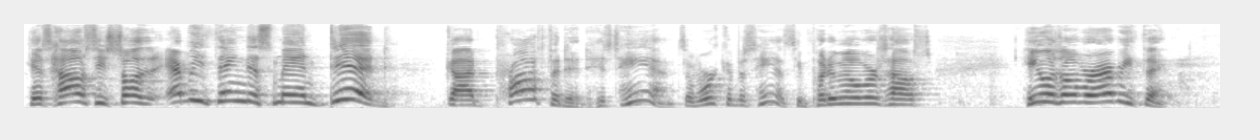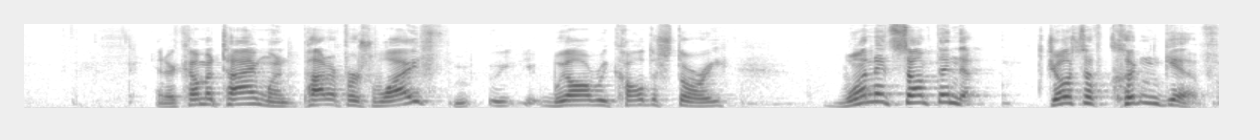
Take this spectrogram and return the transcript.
his house. He saw that everything this man did, God profited his hands, the work of his hands. He put him over his house. He was over everything. And there come a time when Potiphar's wife, we all recall the story, wanted something that Joseph couldn't give.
